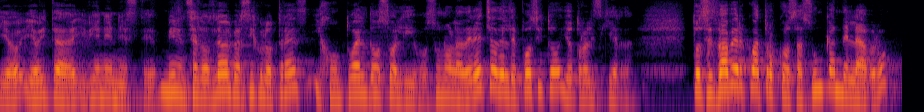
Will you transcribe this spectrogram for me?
Y, ahorita y vienen, este, miren, se los leo el versículo 3 y junto a él dos olivos, uno a la derecha del depósito y otro a la izquierda. Entonces va a haber cuatro cosas, un candelabro,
